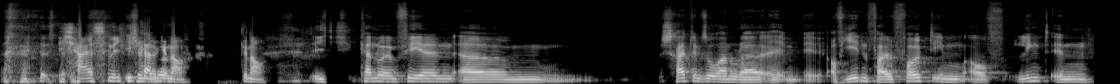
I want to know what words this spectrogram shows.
Ich heiße nicht Michael Müller, genau. Genau. Ich kann nur empfehlen, ähm, schreibt ihm so an oder äh, auf jeden Fall folgt ihm auf LinkedIn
